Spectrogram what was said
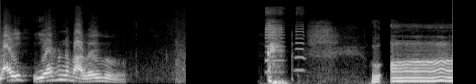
ভাই ইয়ারফোনটা ভালো হইব? ah,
